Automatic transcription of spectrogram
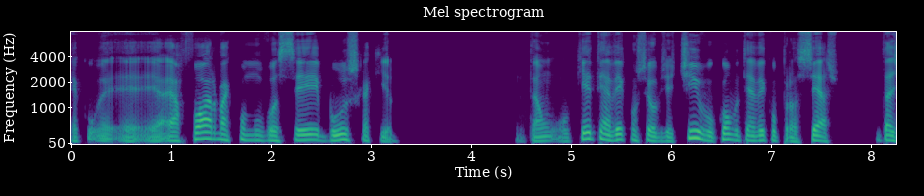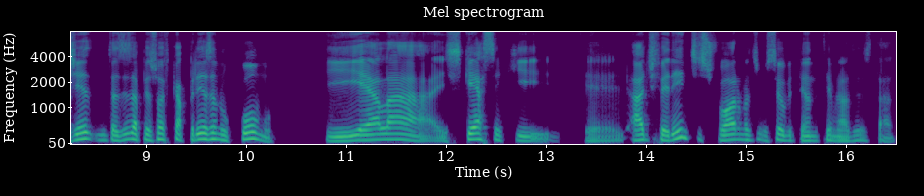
é, é, é, é a forma como você busca aquilo. Então, o que tem a ver com o seu objetivo, como tem a ver com o processo. Muitas vezes, muitas vezes a pessoa fica presa no como e ela esquece que é, há diferentes formas de você obter um determinado resultado.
